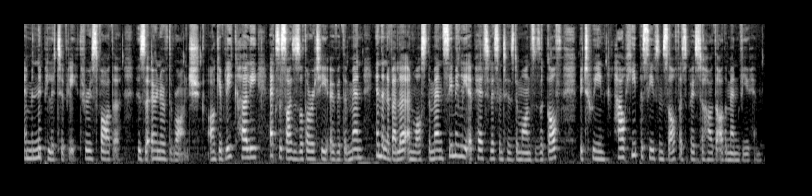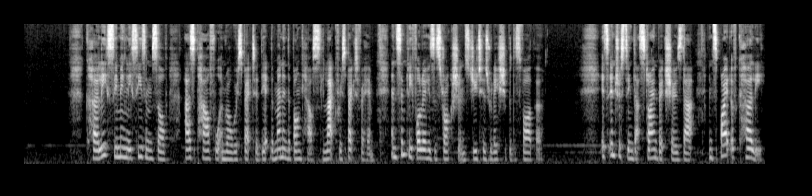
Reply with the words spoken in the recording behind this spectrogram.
and manipulatively through his father, who's the owner of the ranch. Arguably, Curly exercises authority over the men in the novella, and whilst the men seemingly appear to listen to his demands, there's a gulf between how he perceives himself as opposed to how the other men view him. Curly seemingly sees himself as powerful and well respected, yet the men in the bunkhouse lack respect for him and simply follow his instructions due to his relationship with his father. It's interesting that Steinbeck shows that, in spite of Curly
